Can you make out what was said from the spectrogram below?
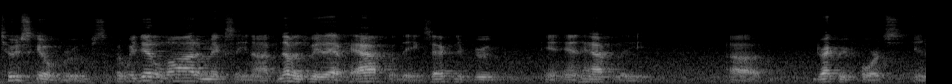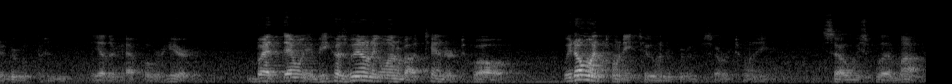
two skill groups, but we did a lot of mixing up. In other words, we'd have half of the executive group and and half of the uh, direct reports in a group and the other half over here. But then, we, because we only want about 10 or 12, we don't want 22 in a group, so or 20, so we split them up.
